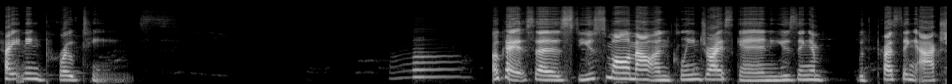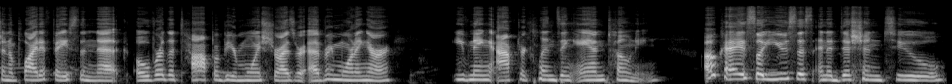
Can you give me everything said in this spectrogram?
Tightening Protein. Okay, it says use small amount on clean, dry skin. Using with pressing action, apply to face and neck over the top of your moisturizer every morning or evening after cleansing and toning. Okay, so use this in addition to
